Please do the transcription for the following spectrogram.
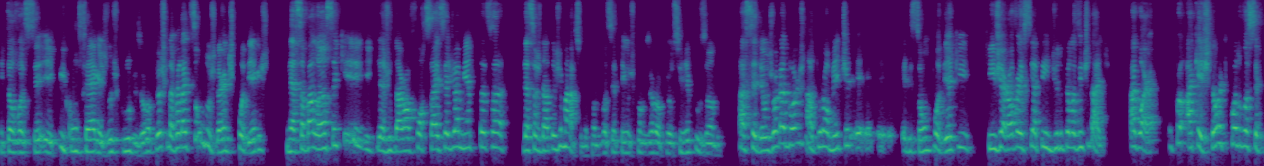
Então você e, e com férias dos clubes europeus que na verdade são um dos grandes poderes nessa balança e que, e que ajudaram a forçar esse adiamento dessa, dessas datas de março. Né? Quando você tem os clubes europeus se recusando a ceder os jogadores, naturalmente eles são um poder que, que em geral vai ser atendido pelas entidades. Agora, a questão é que quando você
